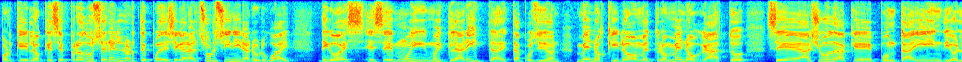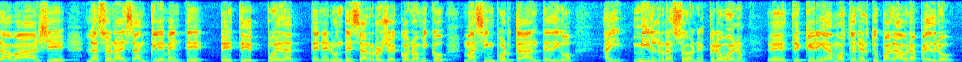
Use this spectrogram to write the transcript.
porque lo que se produce en el norte puede llegar al sur sin ir al Uruguay. Digo, es, es, muy, muy clarita esta posición. Menos kilómetros, menos gastos, se ayuda a que Punta Indio, La Valle, la zona de San Clemente este, pueda tener un desarrollo económico más importante. Digo, hay mil razones, pero bueno, este, queríamos tener tu palabra, Pedro.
